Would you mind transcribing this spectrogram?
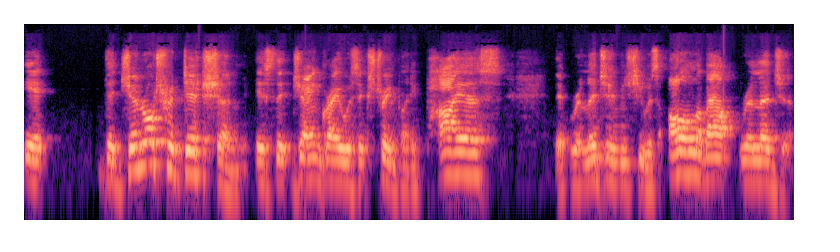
It the general tradition is that Jane Grey was extremely pious, that religion, she was all about religion.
